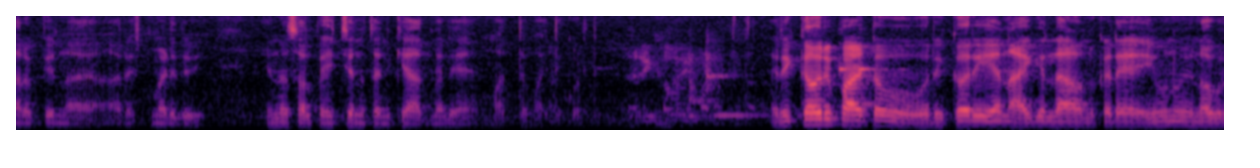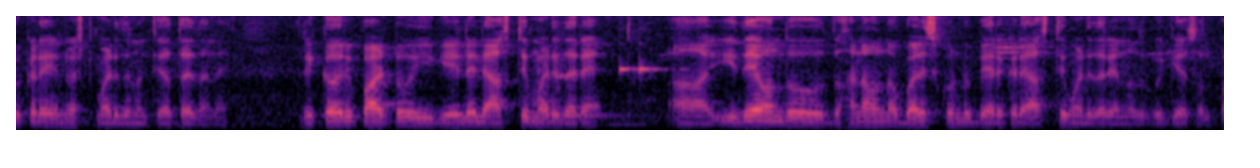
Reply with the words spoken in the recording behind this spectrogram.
ಆರೋಪಿಯನ್ನು ಅರೆಸ್ಟ್ ಮಾಡಿದ್ವಿ. ಇನ್ನೂ ಸ್ವಲ್ಪ ಹೆಚ್ಚಿನ ತನಿಖೆ ಆದಮೇಲೆ ಮತ್ತೆ ಮಾಹಿತಿ ಕೊಡ್ತೀವಿ. ರಿಕವರಿ ಪಾರ್ಟು ರಿಕವರಿ ಏನು ಆಗಿಲ್ಲ. ಅವನ ಕಡೆ ಇವನು ಇನ್ನೊಬ್ಬರ ಕಡೆ ಇನ್ವೆಸ್ಟ್ ಮಾಡಿದ್ದಾನೆ ಅಂತ ಹೇಳ್ತಾ ಇದ್ದಾನೆ. ರಿಕವರಿ ಪಾರ್ಟು ಈಗ ಎಲ್ಲೆಲ್ಲಿ ಆಸ್ತಿ ಮಾಡಿದ್ದಾರೆ? ಇದೇ ಒಂದು ಹಣವನ್ನು ಬಳಸಿಕೊಂಡು ಬೇರೆ ಕಡೆ ಆಸ್ತಿ ಮಾಡಿದ್ದಾರೆ ಅನ್ನೋದ್ರ ಬಗ್ಗೆ ಸ್ವಲ್ಪ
